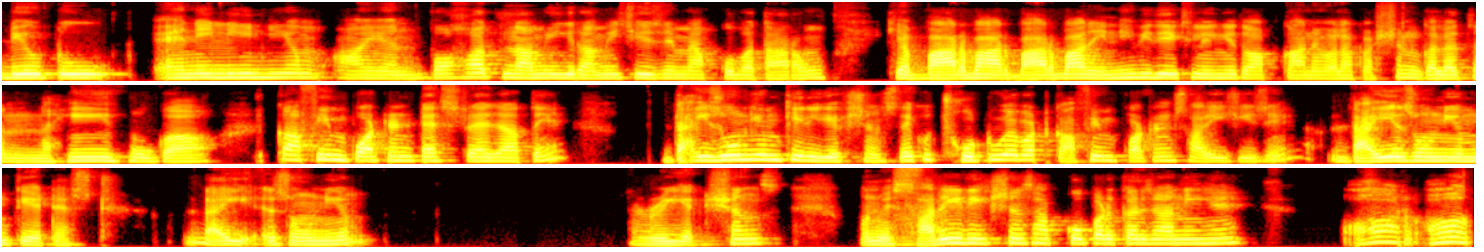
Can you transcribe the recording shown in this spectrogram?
due to anilinium ion बहुत नामी गिरामी चीज़ें मैं आपको बता रहा हूँ कि आप बार बार बार बार इन्हीं भी देख लेंगे तो आपका आने वाला क्वेश्चन गलत नहीं होगा। काफ़ी इंपॉर्टेंट टेस्ट रह जाते हैं। डाइजोनियम की रिएक्शंस देखो, छोटू है बट काफ़ी इंपॉर्टेंट सारी चीज़ें। डाइजोनियम के टेस्ट डाइजोनियम रिएक्शंस उनमें सारी रिएक्शंस आपको पढ़कर जानी है। और और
